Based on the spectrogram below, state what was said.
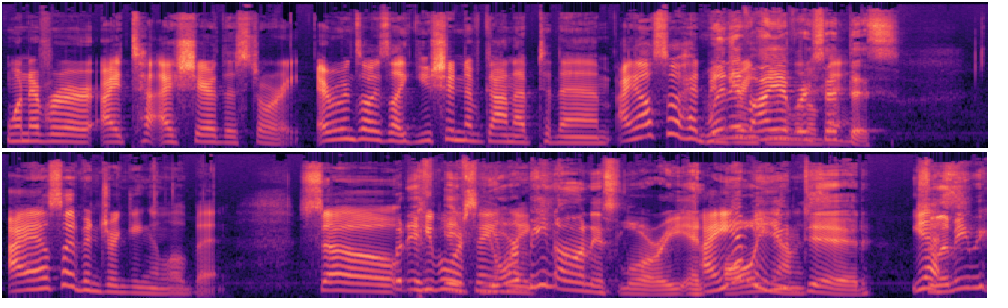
whenever I t- I share this story. Everyone's always like, "You shouldn't have gone up to them." I also had been When have I ever said bit. this? I also had been drinking a little bit. So But if, people if were saying you're like, being honest, Lauri, and I all you honest. did. So let me. I'm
